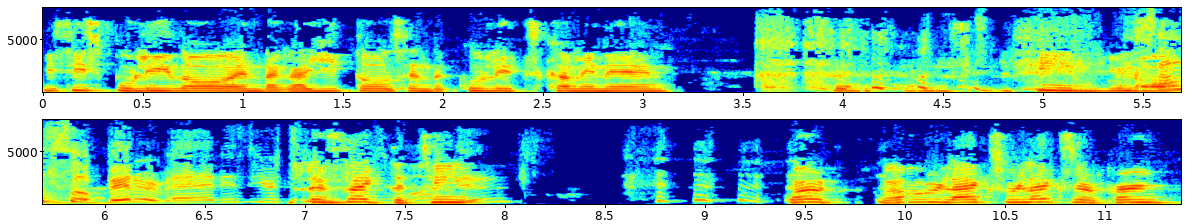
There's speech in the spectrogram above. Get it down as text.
sees Pulido and the Gallitos and the Gullits coming in, and, and the team. You know, sound so bitter, man. It's your team. looks like the team. well, well, relax, relax, there, Pern.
